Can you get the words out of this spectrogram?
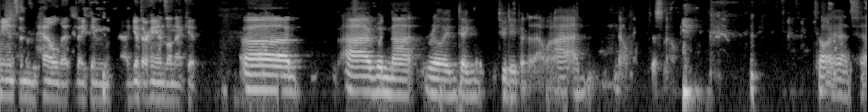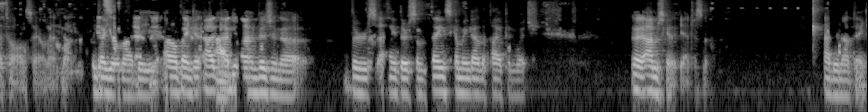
chance in hell that they can uh, get their hands on that kid? Uh, I would not really dig too deep into that one. I, I no, just no. So that's that's all I'll say on that. No, Kentucky will not be. I don't think. I, I do not envision. Uh, there's. I think there's some things coming down the pipe in which. Uh, I'm just gonna. Yeah, just no. I do not think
